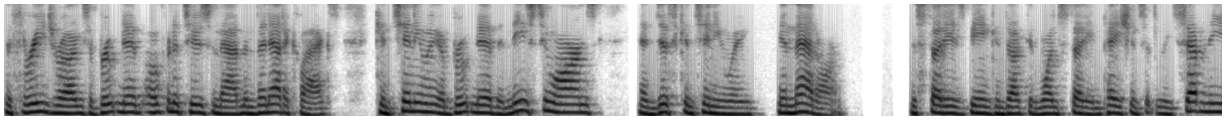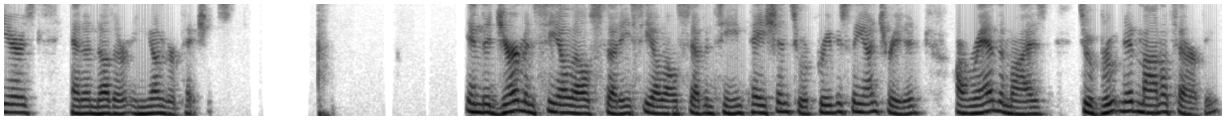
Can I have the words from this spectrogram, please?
the three drugs, ibrutinib, obinutuzumab, and venetoclax, continuing ibrutinib in these two arms and discontinuing in that arm. The study is being conducted, one study in patients at least 70 years and another in younger patients. In the German CLL study, CLL 17, patients who were previously untreated are randomized to ibrutinib monotherapy,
